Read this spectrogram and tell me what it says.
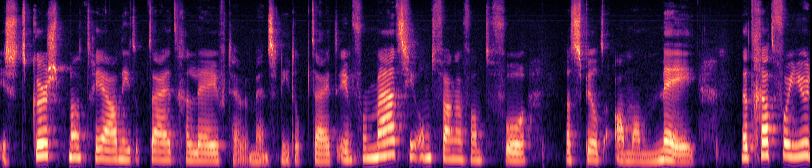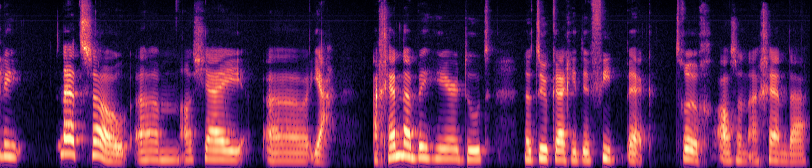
Is het cursmateriaal niet op tijd geleverd? Hebben mensen niet op tijd informatie ontvangen van tevoren? Dat speelt allemaal mee. Dat gaat voor jullie net zo. Um, als jij uh, ja, agendabeheer doet, natuurlijk krijg je de feedback terug als een agenda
